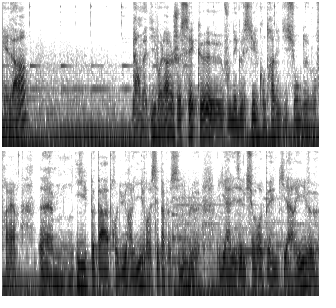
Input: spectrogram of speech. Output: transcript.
Et là, ben on m'a dit, voilà, je sais que euh, vous négociez le contrat d'édition de mon frère. Euh, il ne peut pas produire un livre, c'est pas possible. Il y a les élections européennes qui arrivent.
